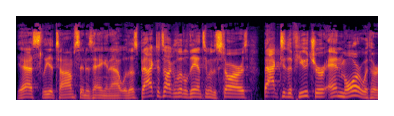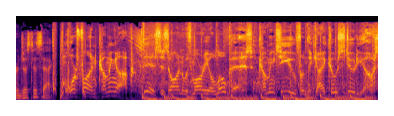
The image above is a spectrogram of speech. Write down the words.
Yes, Lea Thompson is hanging out with us. Back to talk a little Dancing with the Stars, Back to the Future, and more with her in just a sec. More fun coming up. This is On with Mario Lopez, coming to you from the Geico Studios.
